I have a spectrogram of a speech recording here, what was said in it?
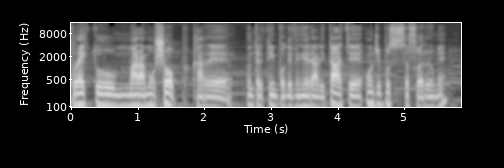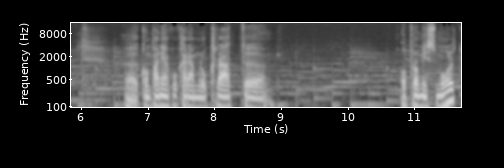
proiectul Maramuș Shop, care între timp a devenit realitate, a început să se fărâme. Uh, compania cu care am lucrat uh, o promis mult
